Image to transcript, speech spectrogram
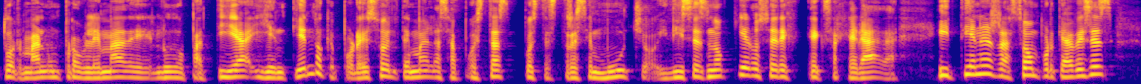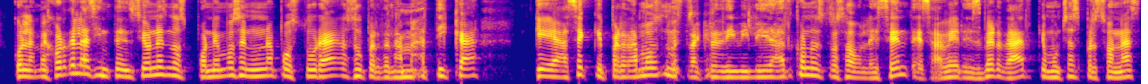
tu hermano un problema de ludopatía y entiendo que por eso el tema de las apuestas pues, te estrese mucho y dices, no quiero ser exagerada. Y tienes razón, porque a veces con la mejor de las intenciones nos ponemos en una postura súper dramática que hace que perdamos nuestra credibilidad con nuestros adolescentes. A ver, es verdad que muchas personas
